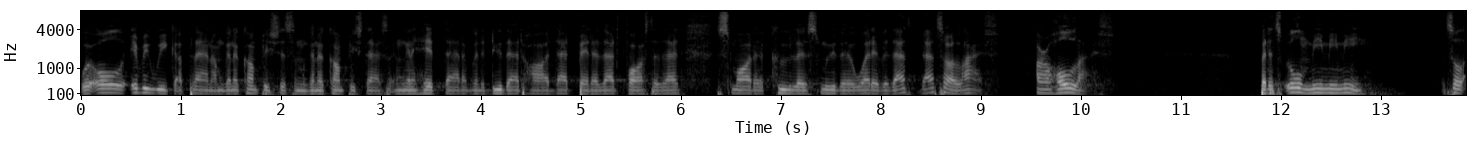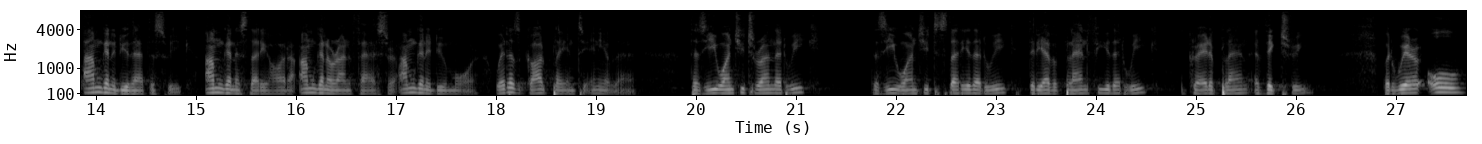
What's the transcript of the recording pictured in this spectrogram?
We're all, every week, I plan, I'm going to accomplish this, I'm going to accomplish that, I'm going to hit that, I'm going to do that hard, that better, that faster, that smarter, cooler, smoother, whatever. That, that's our life, our whole life. But it's all me, me, me. So I'm going to do that this week. I'm going to study harder. I'm going to run faster. I'm going to do more. Where does God play into any of that? Does He want you to run that week? Does He want you to study that week? Did He have a plan for you that week? A greater plan, a victory? But we're all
